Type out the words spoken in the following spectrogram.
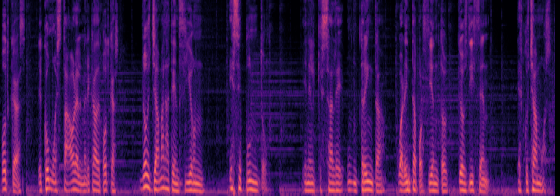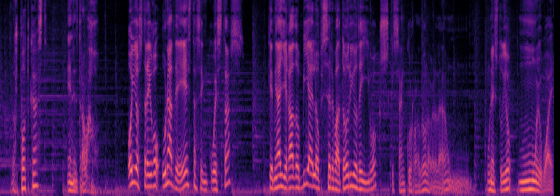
podcast, de cómo está ahora el mercado de podcast, nos llama la atención ese punto en el que sale un 30, 40% que os dicen, escuchamos los podcasts en el trabajo? Hoy os traigo una de estas encuestas que me ha llegado vía el observatorio de Evox, que se han currado, la verdad, un, estudio muy guay.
